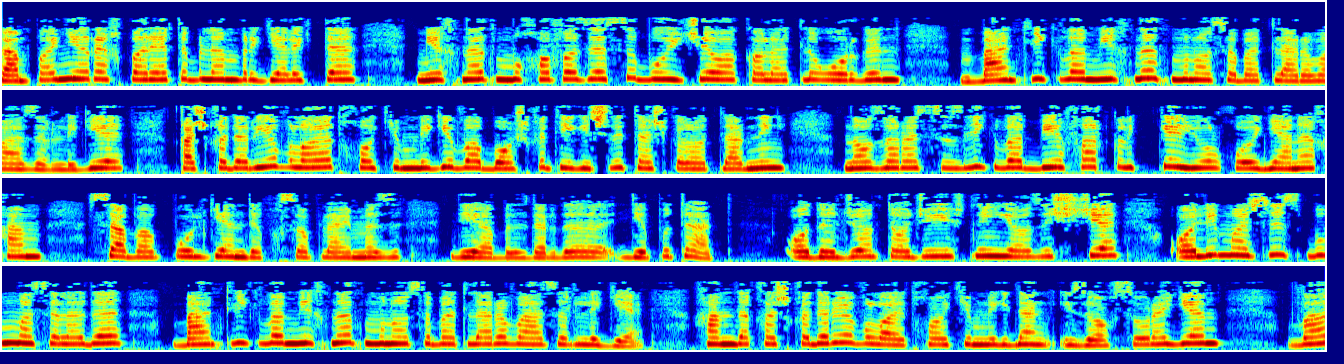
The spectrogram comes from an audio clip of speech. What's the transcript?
kompaniya rahbariyati bilan birgalikda mehnat muhofazasi bo'yicha vakolatli organ bandlik va mehnat munosabatlari vazirligi qashqadaryo viloyat hokimligi va boshqa tegishli tashkilotlarning nazoratsizlik va befarqlikka yo'l qo'ygani ham sabab bo'lgan deb hisoblaymiz deya bildirdi deputat. Odiljon tojiyevning yozishicha oliy majlis bu masalada bandlik va mehnat munosabatlari vazirligi hamda qashqadaryo viloyat hokimligidan izoh so'ragan va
